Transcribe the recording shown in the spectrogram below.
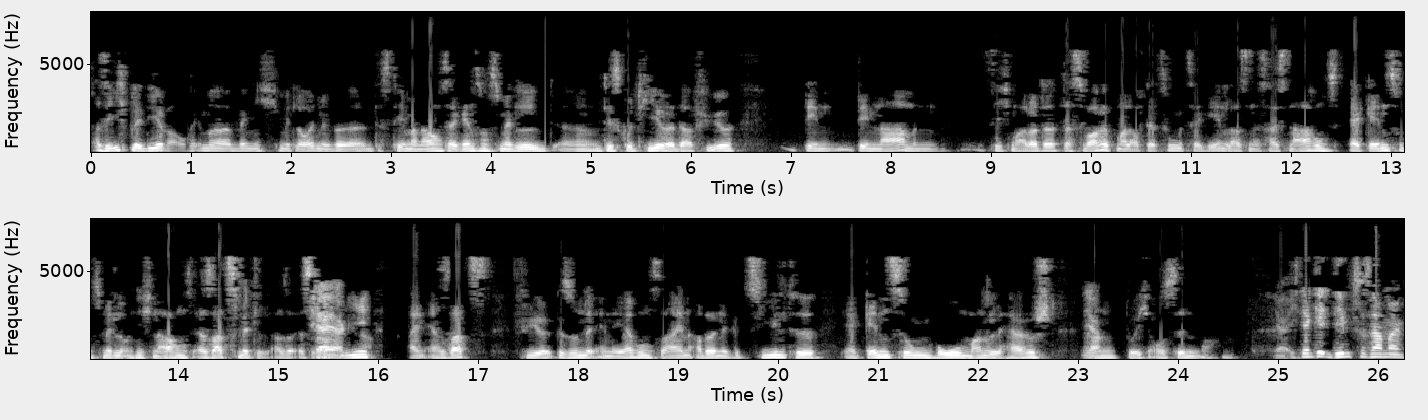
Also ich plädiere auch immer, wenn ich mit Leuten über das Thema Nahrungsergänzungsmittel äh, diskutiere, dafür, den, den Namen sich mal oder das Wort mal auf der Zunge zergehen lassen. Das heißt Nahrungsergänzungsmittel und nicht Nahrungsersatzmittel. Also es ja, ja, nie genau. ein Ersatz für gesunde Ernährung sein, aber eine gezielte Ergänzung, wo Mangel herrscht, kann ja. durchaus Sinn machen. Ja, ich denke in dem Zusammenhang,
